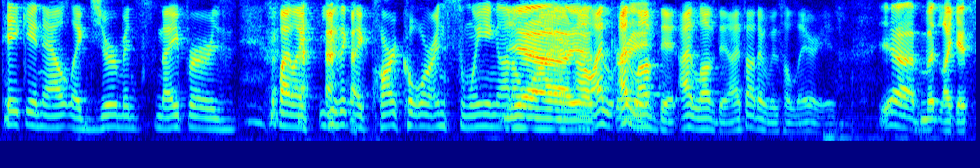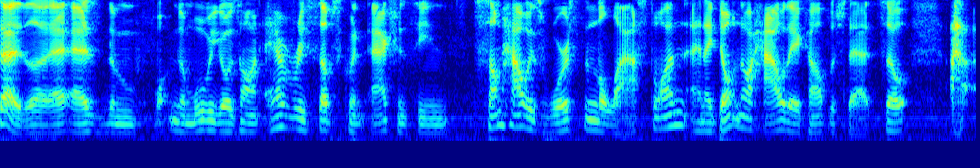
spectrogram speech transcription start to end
taking out like German snipers by like using like parkour and swinging on a Yeah, wire. yeah, oh, I, I loved it. I loved it. I thought it was hilarious. Yeah, but like I said, uh, as the the movie goes on, every subsequent action scene somehow is worse than the last one, and I don't know how they accomplished that. So. Uh,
